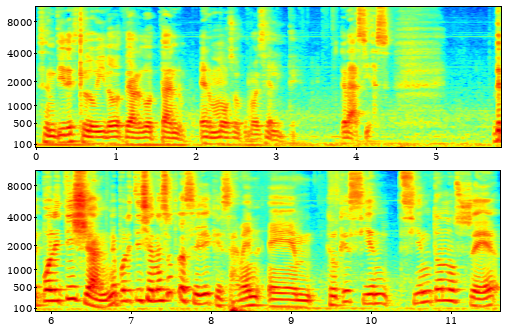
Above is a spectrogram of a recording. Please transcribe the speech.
sentir excluido de algo tan hermoso como es Élite? Gracias. The Politician. The Politician es otra serie que saben, em, creo que siento, no sé,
